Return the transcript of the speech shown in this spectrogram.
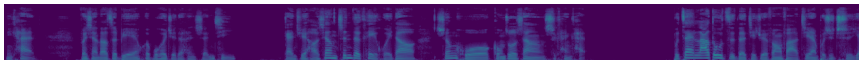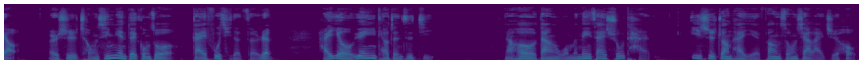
你看，分享到这边会不会觉得很神奇？感觉好像真的可以回到生活、工作上试看看，不再拉肚子的解决方法，竟然不是吃药，而是重新面对工作该负起的责任，还有愿意调整自己。然后，当我们内在舒坦，意识状态也放松下来之后，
